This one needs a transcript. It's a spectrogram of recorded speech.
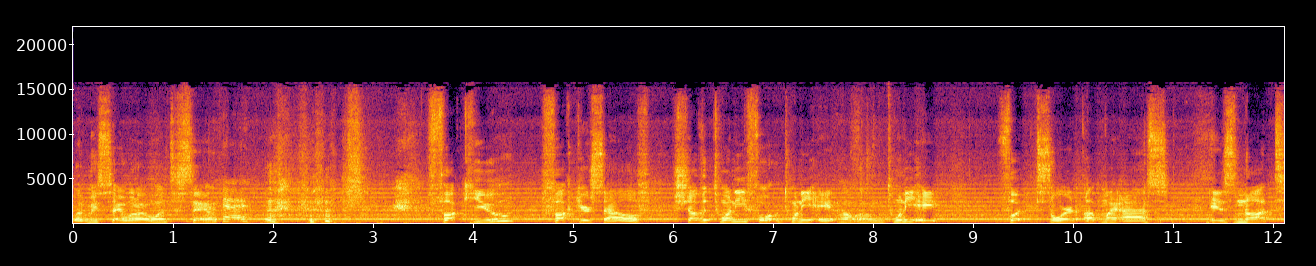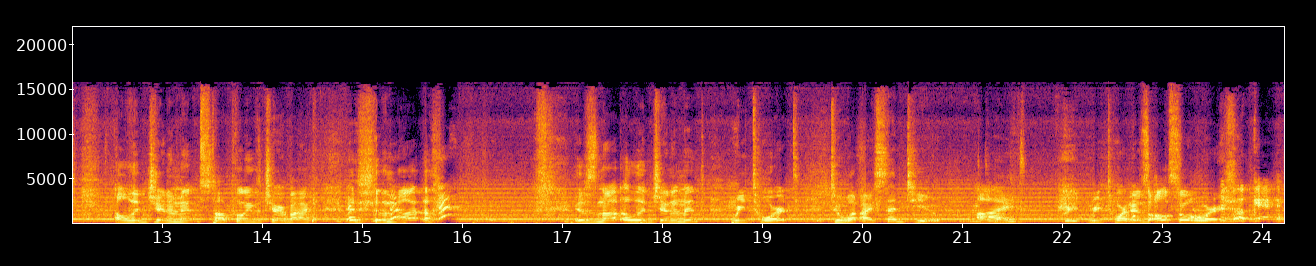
Let me say what I want to say. Okay. fuck you, fuck yourself, shove a 24, 28, um, 28 foot sword up my ass is not a legitimate, stop pulling the chair back, is not a, is not a legitimate retort to what I said to you. I, re- retort is also a word. Okay.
